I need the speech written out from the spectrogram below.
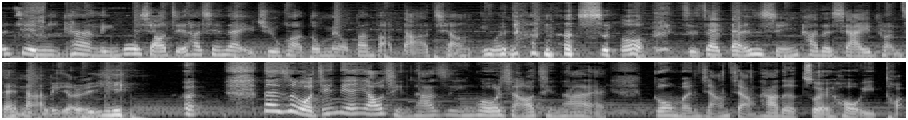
而且你看，领队小姐她现在一句话都没有办法搭腔，因为她那时候只在担心她的下一团在哪里而已。但是我今天邀请他，是因为我想要请他来跟我们讲讲他的最后一团，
